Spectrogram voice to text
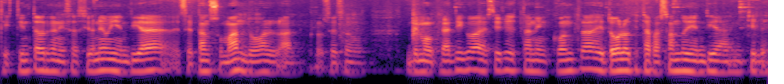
distintas organizaciones hoy en día se están sumando al, al proceso democrático a decir que están en contra de todo lo que está pasando hoy en día en Chile.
